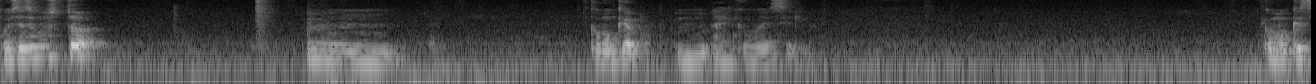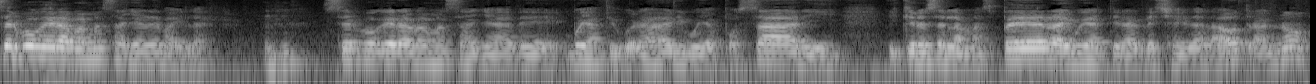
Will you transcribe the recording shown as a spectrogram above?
pues es justo mmm, como que, ay, ¿cómo decirlo? Como que ser boguera va más allá de bailar. Ser boguera va más allá de voy a figurar y voy a posar y, y quiero ser la más perra y voy a tirarle shade a la otra. No,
